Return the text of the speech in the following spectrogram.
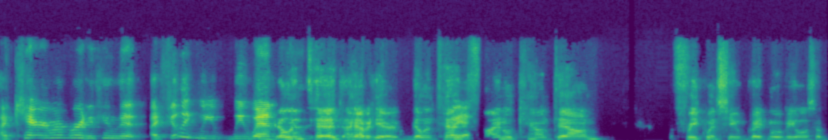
I can't remember anything that I feel like we we went Bill and Ted, I have it here. Bill and Ted, yeah. Final Countdown, Frequency, great movie also.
